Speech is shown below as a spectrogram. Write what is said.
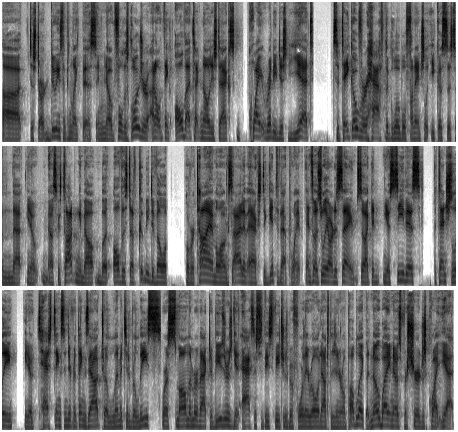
uh, to start doing something like this. And you know, full disclosure, I don't think all that technology stack's quite ready just yet to take over half the global financial ecosystem that you know Musk is talking about. But all this stuff could be developed over time alongside of X to get to that point. And so it's really hard to say. So I could you know see this potentially you know testing some different things out to a limited release where a small number of active users get access to these features before they roll it out to the general public but nobody knows for sure just quite yet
